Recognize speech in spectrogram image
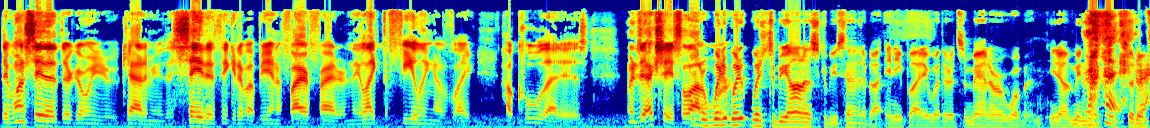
they want to say that they're going to academy. They say they're thinking about being a firefighter, and they like the feeling of like how cool that is. But it's actually, it's a lot of Which, work. which, which, to be honest, could be said about anybody, whether it's a man or a woman. You know, I mean, Right, sort of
